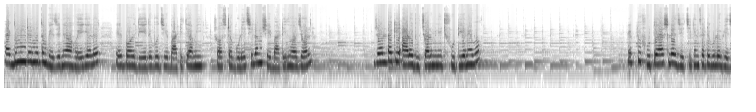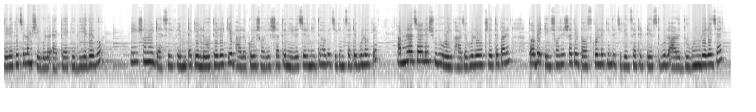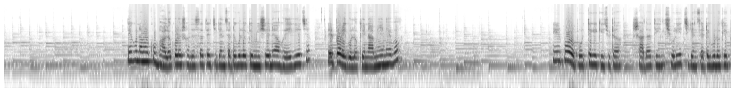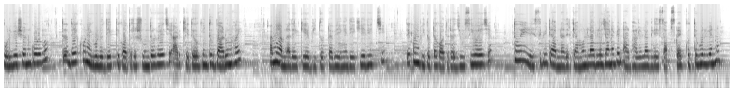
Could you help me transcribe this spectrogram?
এক দু মিনিটের মতন ভেজে নেওয়া হয়ে গেলে এরপর দিয়ে দেব যে বাটিতে আমি সসটা গুলেছিলাম, সেই বাটি ধোয়া জল। জলটাকে আরও দু চার মিনিট ফুটিয়ে নেব। একটু ফুটে আসলে যে চিকেন স্যাটেগুলো ভেজে রেখেছিলাম, সেগুলো একে একে দিয়ে দেব। এই সময় গ্যাসের ফ্লেমটাকে লোতে রেখে ভালো করে সসের সাথে নেড়ে চেড়ে নিতে হবে চিকেন স্যাটেগুলোকে আপনারা চাইলে শুধু ওই ভাজাগুলোও খেতে পারেন, তবে এই সসের সাথে টস করলে কিন্তু চিকেন স্যাটের টেস্টগুলো আরও দুগুণ বেড়ে যায়। দেখুন, আমার খুব ভালো করে সসের সাথে চিকেন স্যাটেগুলোকে মিশিয়ে নেওয়া হয়ে গিয়েছে। এরপর এগুলোকে নামিয়ে নেব। এরপর ওপর থেকে কিছুটা সাদা তিল ছড়িয়ে চিকেন স্যাটেগুলোকে পরিবেশন করব। তো দেখুন, এগুলো দেখতে কতটা সুন্দর হয়েছে আর খেতেও কিন্তু দারুণ হয়। আমি আপনাদেরকে ভিতরটা ভেঙে দেখিয়ে দিচ্ছি। দেখুন, ভিতরটা কতটা জুসি হয়েছে। তো এই রেসিপিটা আপনাদের কেমন লাগল জানাবেন আর ভালো লাগলে সাবস্ক্রাইব করতে ভুলবেন না।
